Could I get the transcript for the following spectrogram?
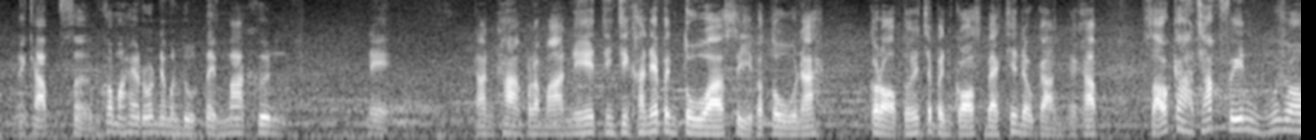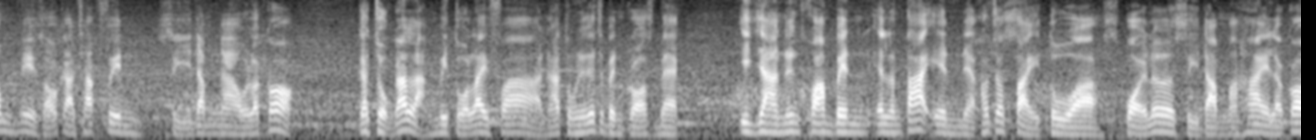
ดนะครับเสริมเข้ามาให้รถเนี่ยมันดูเต็มมากขึ้นนี่ด้านข้างประมาณนี้ จริง ๆ คันนี้เป็นตัว 4 ประตูนะ กรอบตัวนี้จะเป็น cross back เช่นเดียวกันนะครับเสาอากาศชักฟินคุณผู้ชมนี่เสาอากาศชักฟิน สีดำเงา แล้วก็กระจกด้านหลังมีตัวไล่ฟ้านะตรงนี้ก็จะเป็น cross back อีก อีกอย่างหนึ่งความเป็น e l a n t a N เอ็นเนี่ยเขาจะใส่ตัวสปอยเลอร์สีดำมาให้ แล้วก็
